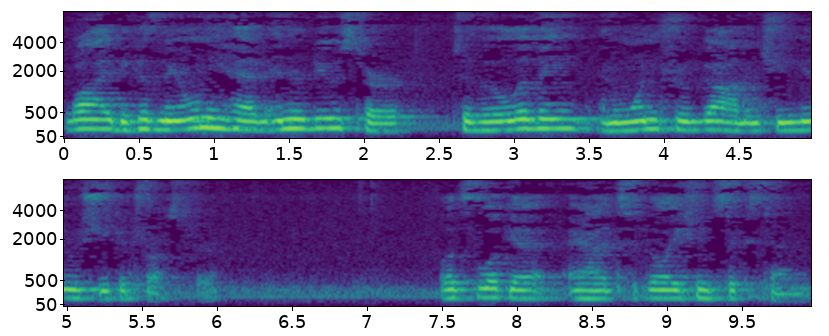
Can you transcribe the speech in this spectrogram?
Why? Because Naomi had introduced her to the living and one true God, and she knew she could trust her. Let's look at, at Galatians 6.10.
